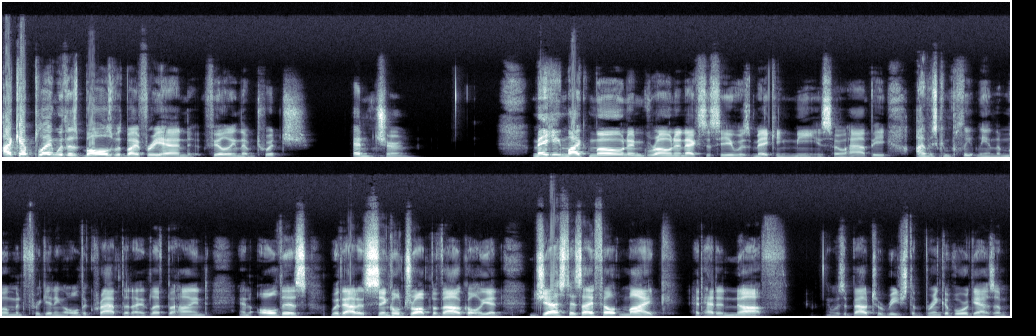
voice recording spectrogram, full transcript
I kept playing with his balls with my free hand, feeling them twitch and churn. Making Mike moan and groan in ecstasy was making me so happy. I was completely in the moment, forgetting all the crap that I had left behind, and all this without a single drop of alcohol. Yet, just as I felt Mike had had enough and was about to reach the brink of orgasm,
